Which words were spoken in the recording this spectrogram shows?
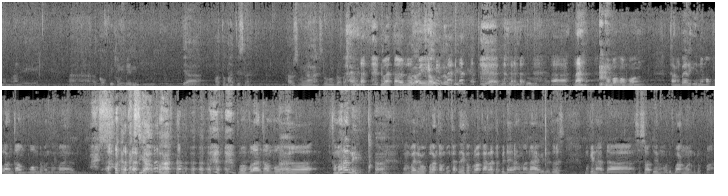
memerangi uh, COVID, Covid. ini. Hmm. Ya otomatis lah harus mengalah selama berapa tahun? Dua tahun Dua lebih. tahun lebih. Iya, begitu. Ah, Nah ngomong-ngomong Kang Peri ini mau pulang kampung teman-teman. Kata siapa? Mau pulang kampung ke ke mana nih? Ah, Kang Ferry mau pulang kampung katanya ke Purwakarta tapi daerah mana gitu terus mungkin ada sesuatu yang mau dibangun ke depan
